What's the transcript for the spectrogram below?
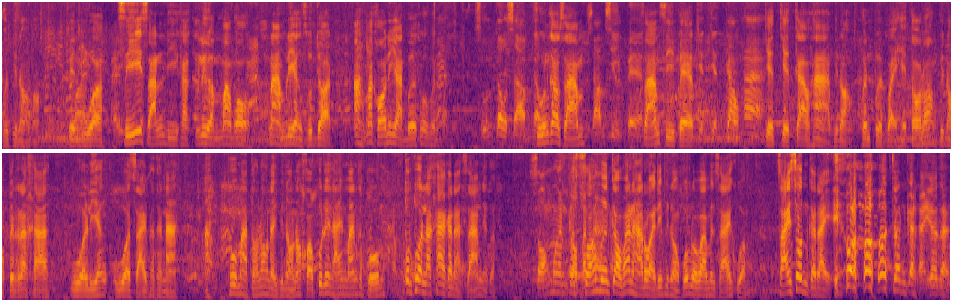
เพิ่นพี่น้องเนาะเป็นวัวสีสันดีคักเลื่อมมากเว้าน้ำเลี้ยงสุดยอดอะมาขออนุญาตเบอร์โทรเพิ่นศูนย์เก้าสามครับ093สามสี่แปด348เจ็ดเจ็ดเก้าห้า7795 พี่น้องเพิ่นเปิดไว้ให้ต่อรองพี่น้องเป็นราคาวัวเลี้ยงวัวสายพัฒนา อะโทรมาต่อรองได้พี่น้องเนาะขอบคุณหลายๆมันครับผมทบทวนราคากันน่ะ3อย่างก่อนสองหมื่นเก้าพันสองหมื่นเก้าพันห้าร้อยที่พี่น้องผมระว่าเป็นสายขวม สายส้นกระไดส้นกระไดว่าซั่น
